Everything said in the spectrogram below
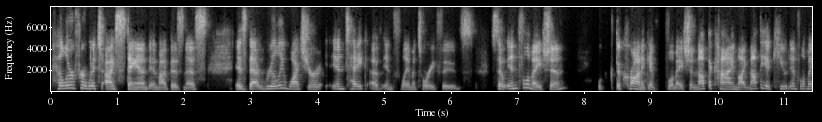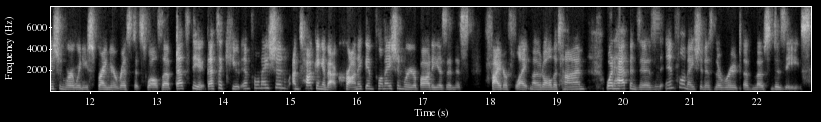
pillar for which I stand in my business, is that really watch your intake of inflammatory foods. So, inflammation the chronic inflammation not the kind like not the acute inflammation where when you sprain your wrist it swells up that's the that's acute inflammation i'm talking about chronic inflammation where your body is in this fight or flight mode all the time what happens is inflammation is the root of most disease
